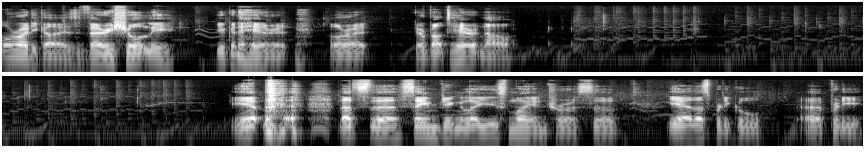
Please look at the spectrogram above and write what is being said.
Alrighty guys, very shortly, you're gonna hear it. Alright, you're about to hear it now. Yep, that's the same jingle I use for my intro, so yeah, that's pretty cool. Uh, pretty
